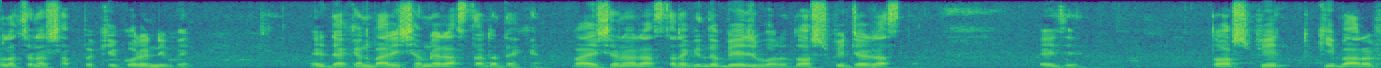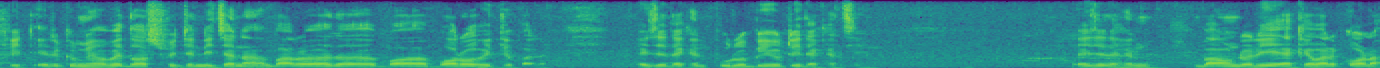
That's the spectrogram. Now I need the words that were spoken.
আলোচনা সাপেক্ষে করে নেবেন। এই দেখেন বাড়ির সামনে রাস্তাটা দেখেন। বাড়ির সামনে রাস্তাটা কিন্তু বেশ বড়, দশ ফিটের রাস্তা। এই যে। দশ ফিট কি বারো ফিট? এরকমই হবে, দশ ফিটের নিচে না, বারো বড় হইতে পারে। এই যে দেখেন, পুরো বিউটি দেখাচ্ছি। এই যে দেখেন বাউন্ডারি একেবারে কড়া।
